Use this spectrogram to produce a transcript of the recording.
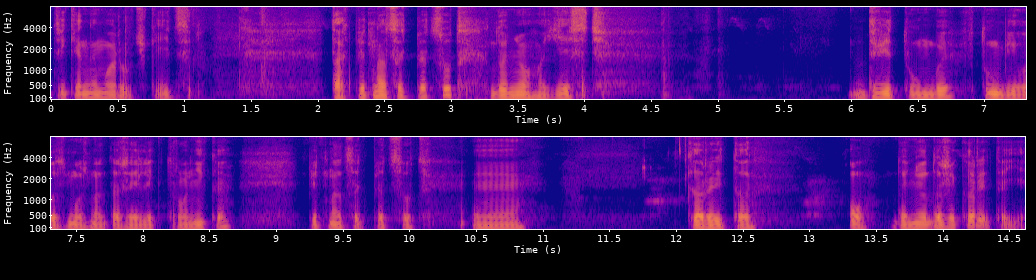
тільки нема ручки і ці. Так, 15500, до нього є дві тумби. В тумбі, можливо, навіть електроніка. 15500 е, корита. О, до нього навіть корита є.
